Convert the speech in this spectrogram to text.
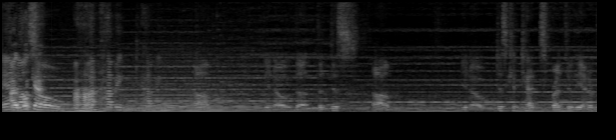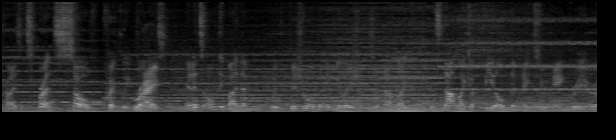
And I look also, at, uh huh. ha- having having um, you know the the dis um, you know discontent spread through the enterprise. It spreads so quickly, Right. this. And it's only by them with visual manipulations. They're not like it's not like a field that makes you angry or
